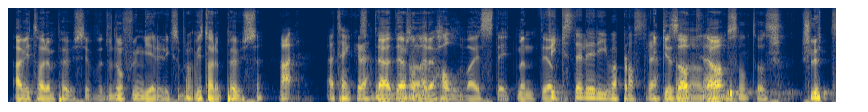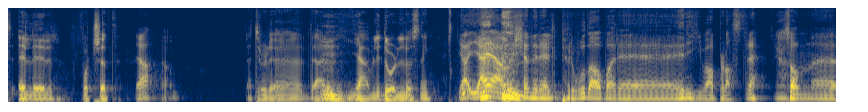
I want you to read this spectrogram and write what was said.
Nei, vi tar en pause. Nå fungerer det ikke så bra. Vi tar en pause. Nei, jeg tenker det. Det er, det er sånn ja. halvveis statement igjen. Fiks det eller riv av plasteret. Ikke sant? Ja. Ja. Slutt eller fortsett. Ja. Jeg tror det, det er en jævlig dårlig løsning. Ja, jeg er jo generelt pro da å bare rive av plasteret. Sånn eh,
